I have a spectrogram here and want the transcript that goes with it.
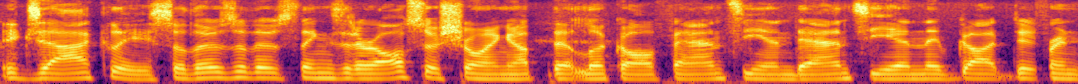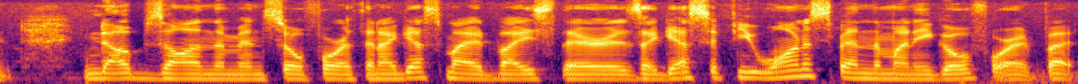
Exactly. So those are those things that are also showing up that look all fancy and dancy and they've got different nubs on them and so forth. And I guess my advice there is I guess if you want to spend the money, go for it. But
